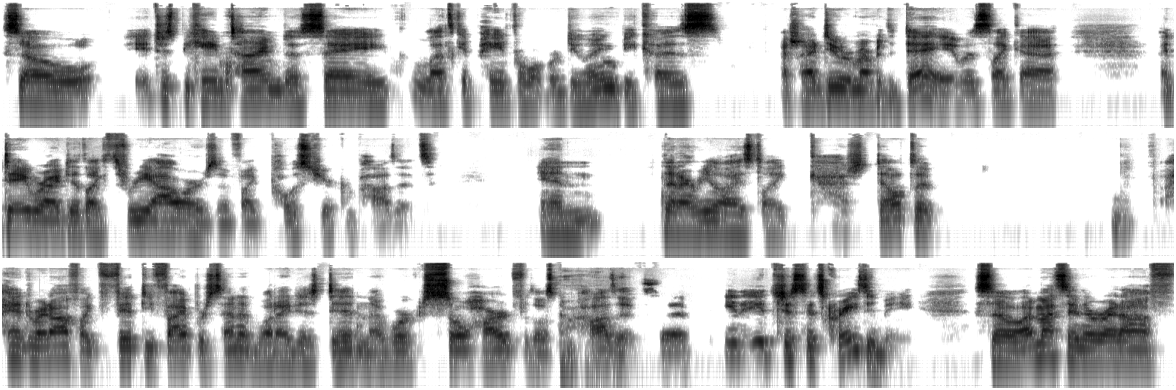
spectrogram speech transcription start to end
So it just became time to say, let's get paid for what we're doing because actually, I do remember the day. It was like a, a day where I did like three hours of like posterior composites. And then I realized, like, gosh, Delta I had to write off like 55% of what I just did. And I worked so hard for those uh-huh. composites that it, it's just, it's crazy to me. So I'm not saying the write off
